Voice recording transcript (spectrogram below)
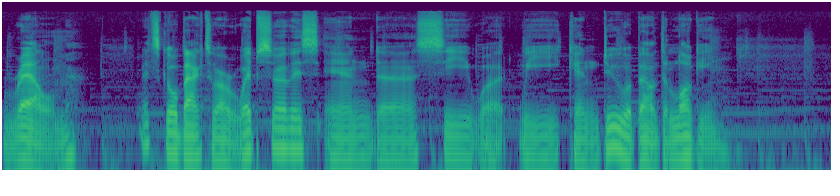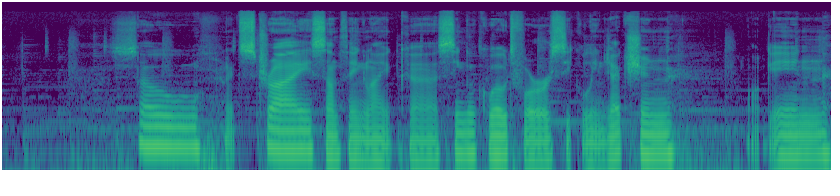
realm. Let's go back to our web service and uh, see what we can do about the logging. So let's try something like a single quote for SQL injection. Login.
